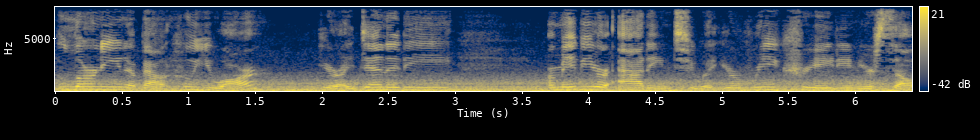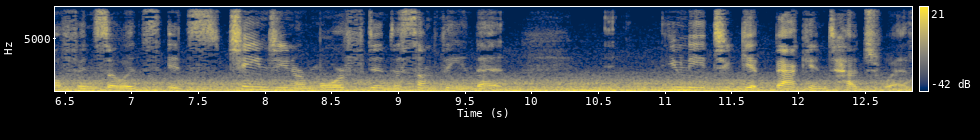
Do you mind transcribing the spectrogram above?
learning about who you are, your identity, or maybe you're adding to it. You're recreating yourself and so it's it's changing or morphed into something that you need to get back in touch with.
